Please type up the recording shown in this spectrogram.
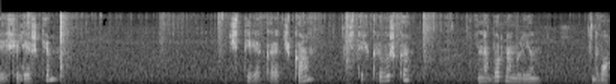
4 филешки, 4 окорочка, 4 крылышка и набор на бульон 2.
